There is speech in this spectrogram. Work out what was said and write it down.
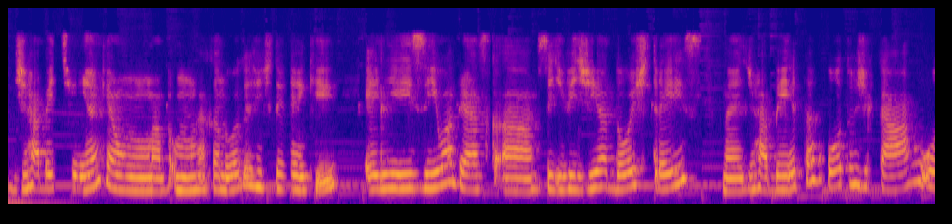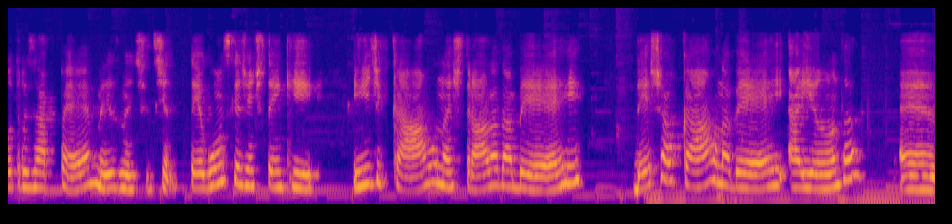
de rabetinha, que é uma, uma canoa que a gente tem aqui. Eles iam até as, a, se dividia dois, três, né, de rabeta, outros de carro, outros a pé mesmo. tem alguns que a gente tem que ir de carro na estrada da BR deixa o carro na BR, aí anda é,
